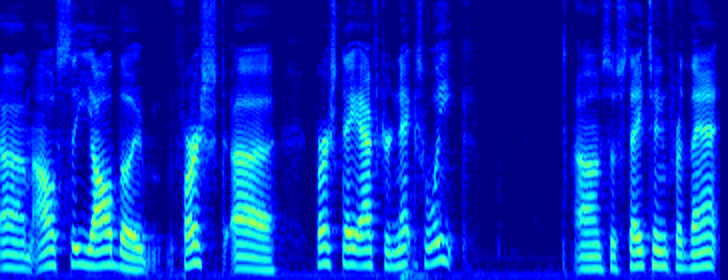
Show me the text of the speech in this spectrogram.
Um, I'll see y'all the first uh first day after next week. Um, so stay tuned for that.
